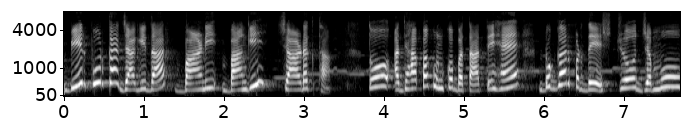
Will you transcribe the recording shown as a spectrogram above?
बीरपुर का जागीरदार बांगी चाड़क था। तो अध्यापक उनको बताते हैं, डुग्गर प्रदेश, जो जम्मू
